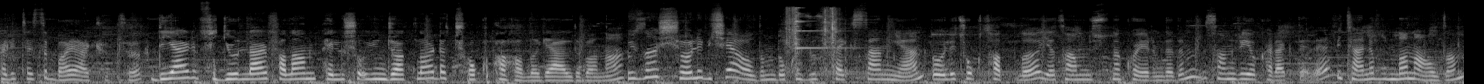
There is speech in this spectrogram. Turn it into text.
kalitesi baya kötü. Diğer figürler falan, peluş oyuncaklar da çok pahalı geldi bana. O yüzden şöyle bir şey aldım. 980 yen. Böyle çok tatlı. Yatağımın üstüne koyarım dedim. Sanrio karakteri. Bir tane bundan aldım.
